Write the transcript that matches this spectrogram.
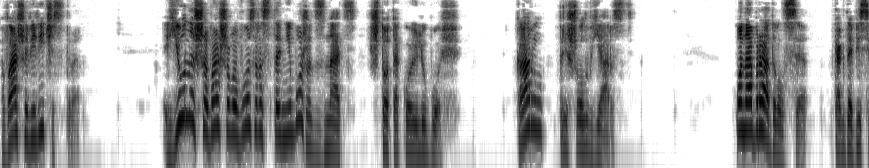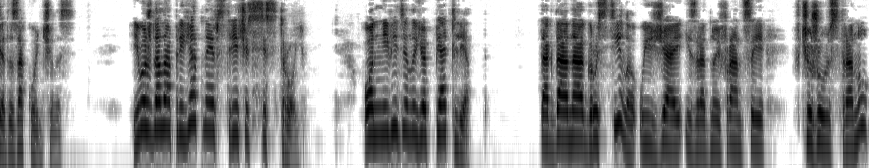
«Ваше Величество!» Юноша вашего возраста не может знать, что такое любовь. Карл пришел в ярость. Он обрадовался, когда беседа закончилась. Его ждала приятная встреча с сестрой. Он не видел ее пять лет. Тогда она грустила, уезжая из родной Франции в чужую страну,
